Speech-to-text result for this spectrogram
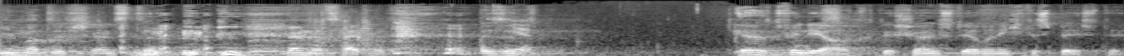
immer das Schönste, wenn man Zeit hat. Also, Ja. Ja, das finde ich auch. Das Schönste, aber nicht das Beste.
